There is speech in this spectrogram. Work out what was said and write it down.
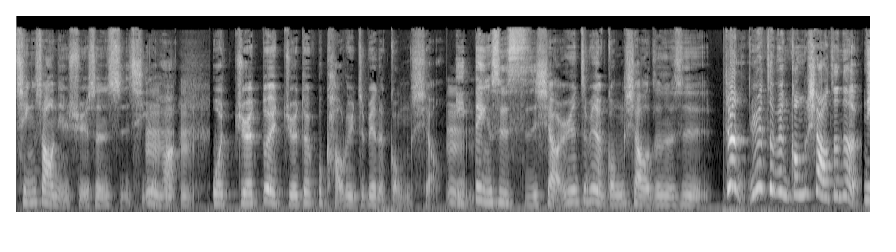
青少年学生时期的话，我绝对绝对不考虑这边的功效，一定是私校，因为这边的功效真的是。就因为这边功效真的，你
